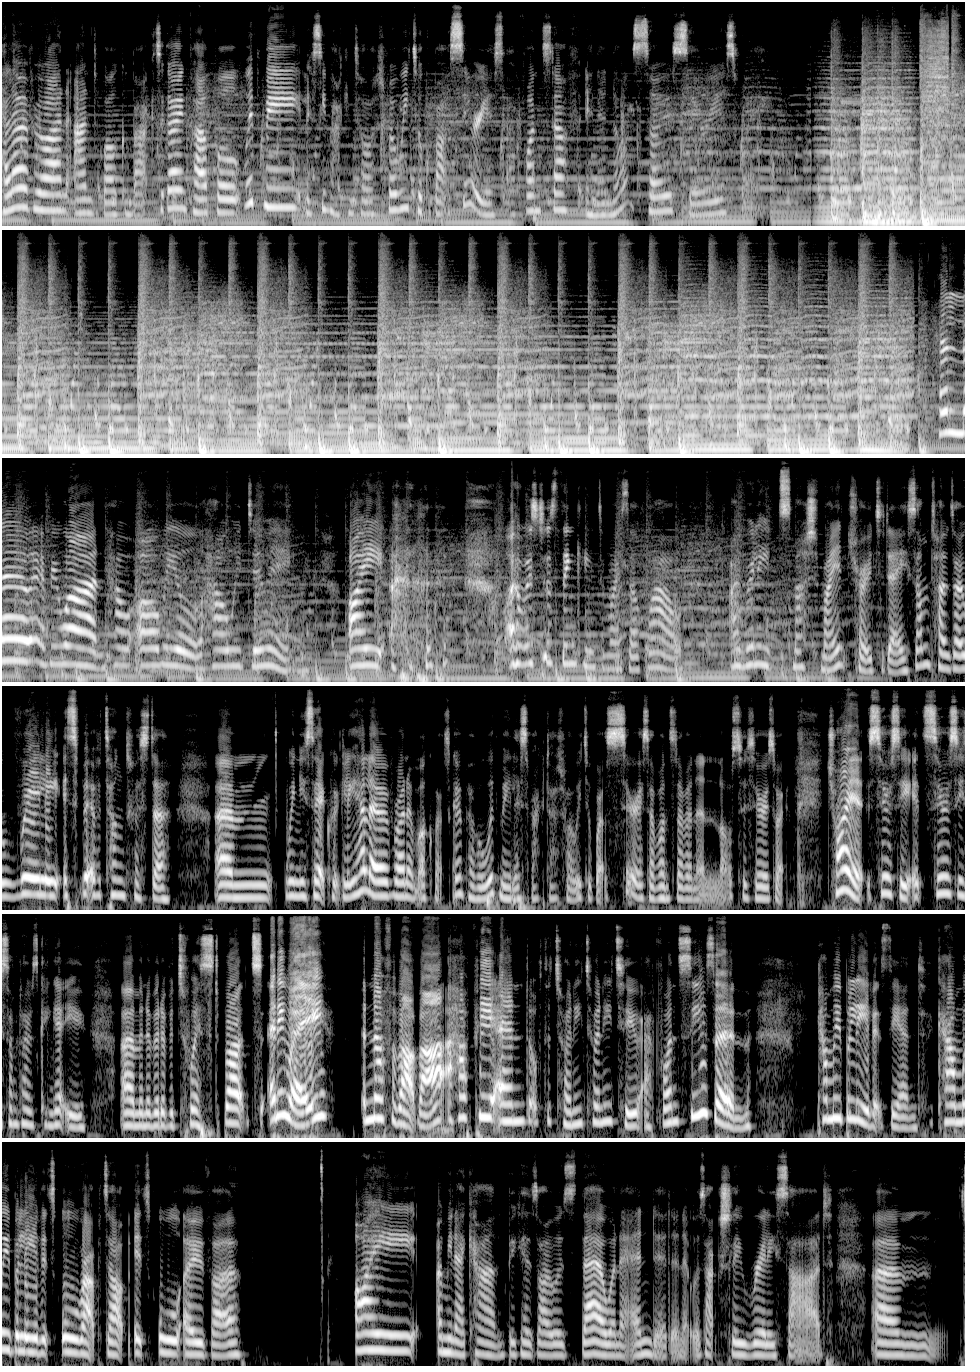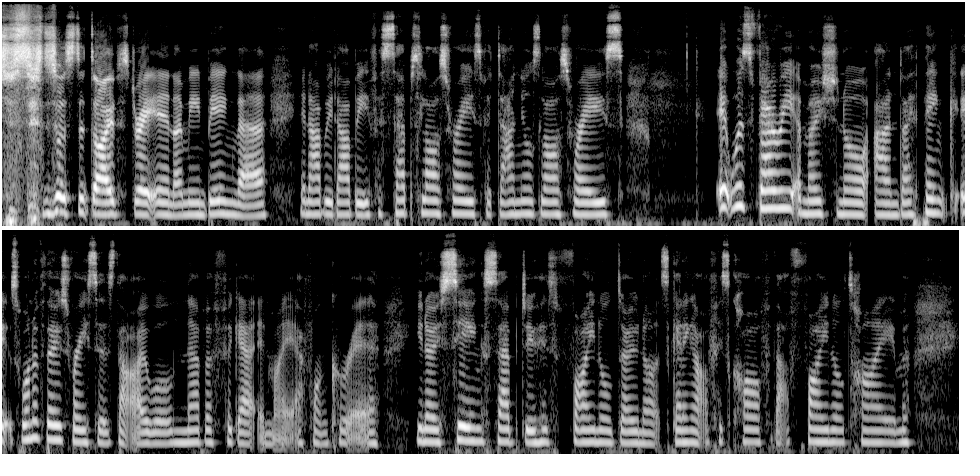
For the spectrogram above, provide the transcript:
Hello, everyone, and welcome back to Going Purple with me, Lissie Mackintosh, where we talk about serious F1 stuff in a not so serious way. Hello, everyone. How are we all? How are we doing? I I was just thinking to myself, wow, I really smashed my intro today. Sometimes I really, it's a bit of a tongue twister um, when you say it quickly. Hello, everyone, and welcome back to Going Purple with me, Liz Mackintosh, where we talk about serious F1 stuff in a not so serious way. Try it, seriously. It seriously sometimes can get you um, in a bit of a twist. But anyway, enough about that. Happy end of the 2022 F1 season. Can we believe it's the end? Can we believe it's all wrapped up? It's all over? I I mean I can because I was there when it ended and it was actually really sad. Um, just just to dive straight in, I mean being there in Abu Dhabi for Seb's last race, for Daniel's last race, it was very emotional, and I think it's one of those races that I will never forget in my F1 career. You know, seeing Seb do his final donuts, getting out of his car for that final time,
